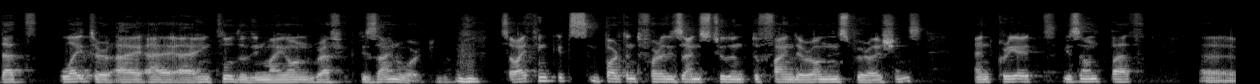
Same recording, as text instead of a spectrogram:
that later I, I, I, included in my own graphic design work. You know? mm-hmm. So I think it's important for a design student to find their own inspirations and create his own path uh,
